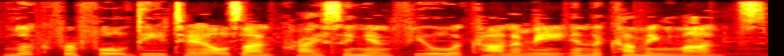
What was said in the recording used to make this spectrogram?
Look for full details on pricing and fuel economy in the coming months.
